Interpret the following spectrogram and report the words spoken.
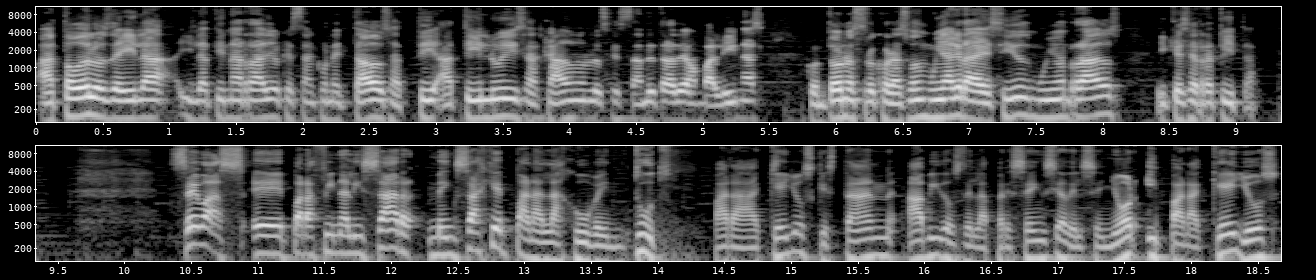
a todos los de Ila y Latina Radio que están conectados, a ti, a ti Luis, a cada uno de los que están detrás de bambalinas, con todo nuestro corazón, muy agradecidos, muy honrados y que se repita. Sebas, eh, para finalizar, mensaje para la juventud, para aquellos que están ávidos de la presencia del Señor y para aquellos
